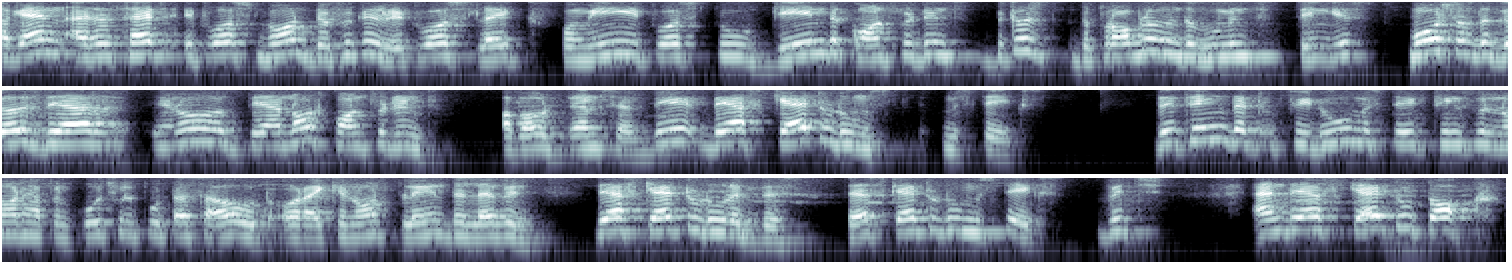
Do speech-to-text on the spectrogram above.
Again as i said it was not difficult. It was like for me it was to gain the confidence because the problem in the women's thing is most of the girls they are you know they are not confident about themselves. They they are scared to do mis- mistakes. They think that if we do mistake things will not happen. Coach will put us out or i cannot play in the 11 they are scared to do like this. They are scared to do mistakes which and they are scared to talk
